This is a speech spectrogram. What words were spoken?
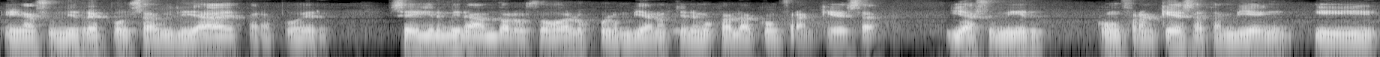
en asumir responsabilidades para poder seguir mirando a los ojos a los colombianos, tenemos que hablar con franqueza y asumir con franqueza también y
